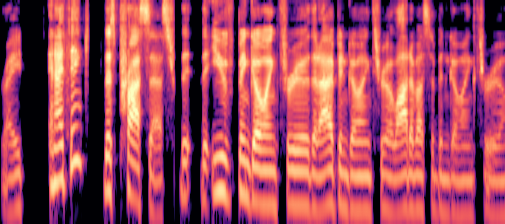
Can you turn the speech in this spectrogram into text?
right? And I think this process that, that you've been going through, that I've been going through, a lot of us have been going through,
